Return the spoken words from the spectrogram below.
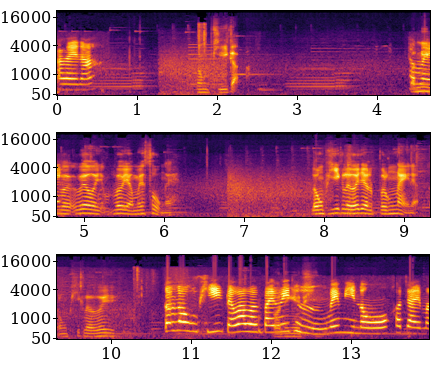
อะไรนะลงพีกอะตอนทำไมนี้เวลเวลยังไม่สูงไง ลงพีกเลยจะไปลงไหนเนี่ย ลงพีกเลย ก็ลงพีคแต่ว่ามันไปตอนนี้ไม่ถึงไม่มีโนตเข้าใจไหม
